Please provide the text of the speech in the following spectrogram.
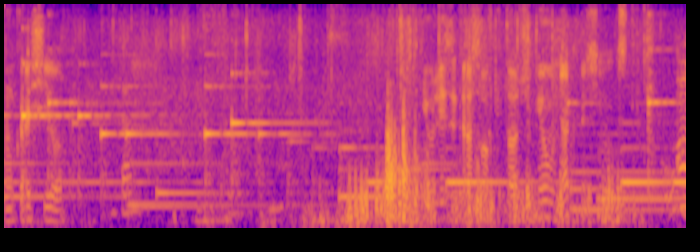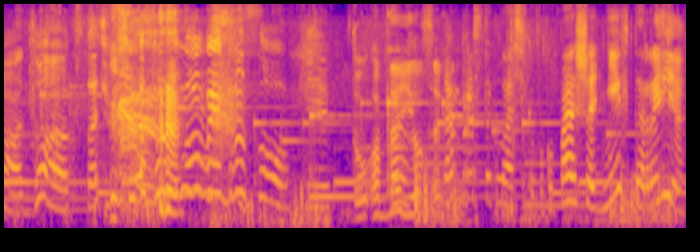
Ну, красиво. Да. И у Лизы кроссовки тоже. И у меня красиво, кстати. А, да, кстати, у тебя тоже новые кроссовки. Ну, обновился. Там просто классика. Покупаешь одни, вторые,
